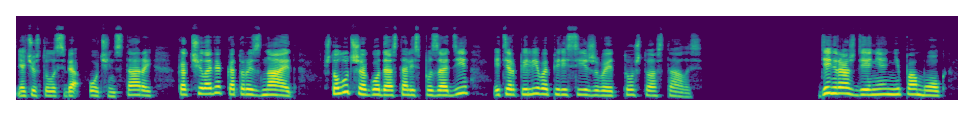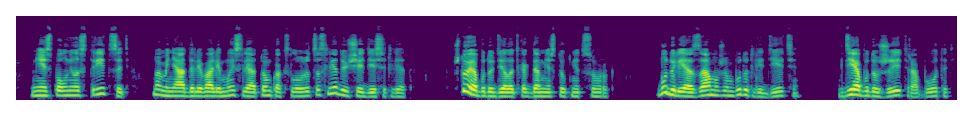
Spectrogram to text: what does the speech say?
Я чувствовала себя очень старой, как человек, который знает, что лучшие годы остались позади и терпеливо пересиживает то, что осталось. День рождения не помог, мне исполнилось тридцать, но меня одолевали мысли о том, как сложатся следующие десять лет. Что я буду делать, когда мне стукнет сорок? Буду ли я замужем, будут ли дети? Где я буду жить, работать?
